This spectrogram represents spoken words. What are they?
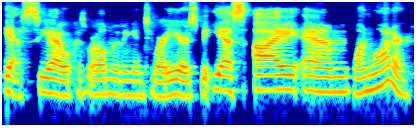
Yes. Yeah. Because we're all moving into our years. But yes, I am one water.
